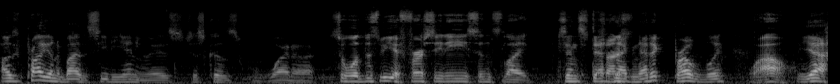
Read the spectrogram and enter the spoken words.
I was probably gonna buy the CD anyways, just because why not? so will this be your first CD since like? Since Death to- Magnetic, probably. Wow. Yeah.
